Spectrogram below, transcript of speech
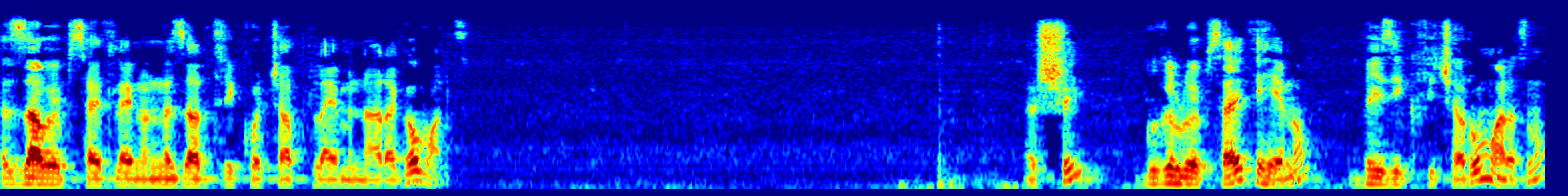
እዛ website ላይ ነው እነዛን trick ኦች apply የምናደርገው ማለት ነው። እሺ Google website ይሄ ነው basic feature ኡ ማለት ነው።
